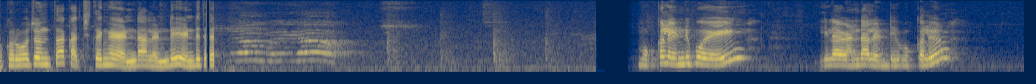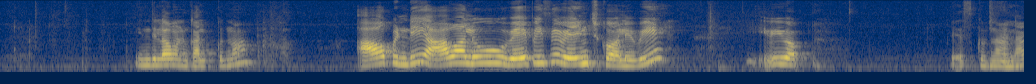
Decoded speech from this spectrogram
ఒక రోజంతా ఖచ్చితంగా ఎండాలండి. ఎండితే ముక్కలు ఎండిపోయాయి. ఇలా ఎండాలండి ముక్కలు. ఇందులో మనం కలుపుకుందాం. ఆవు పిండి ఆవాలు వేపేసి వేయించుకోవాలి ఇవి. ఇవి వేసుకుందాం ఇలా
